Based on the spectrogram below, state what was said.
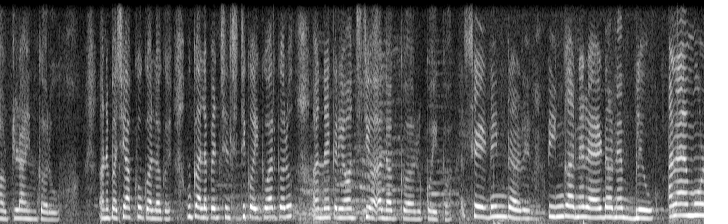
આઉટલાઇન કરું. અને પછી આખું અલગ હું કલર પેન્સિલ્સથી કોઈક વાર કરું અને ક્રેયોન્સથી અલગ કરું કોઈક વાર. શેડિંગ ડરીને પિંક અને રેડ અને બ્લુ અને હું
